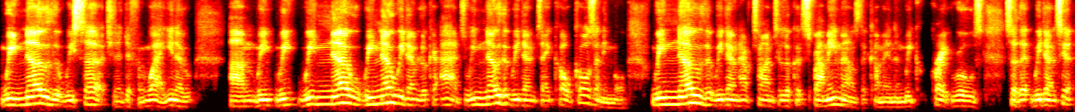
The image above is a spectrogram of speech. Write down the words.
We know that we search in a different way. You know, um, we we we know we know we don't look at ads. We know that we don't take cold calls anymore. We know that we don't have time to look at spam emails that come in, and we create rules so that we don't see it.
